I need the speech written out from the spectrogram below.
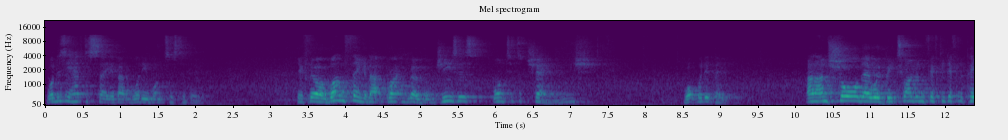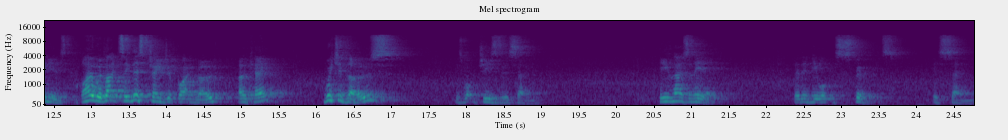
What does He have to say about what He wants us to do? If there were one thing about Brighton Road that Jesus wanted to change, what would it be? And I'm sure there would be 250 different opinions. I would like to see this change at Brighton Road. Okay. Which of those is what Jesus is saying? He who has an ear, let him hear what the Spirit is saying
